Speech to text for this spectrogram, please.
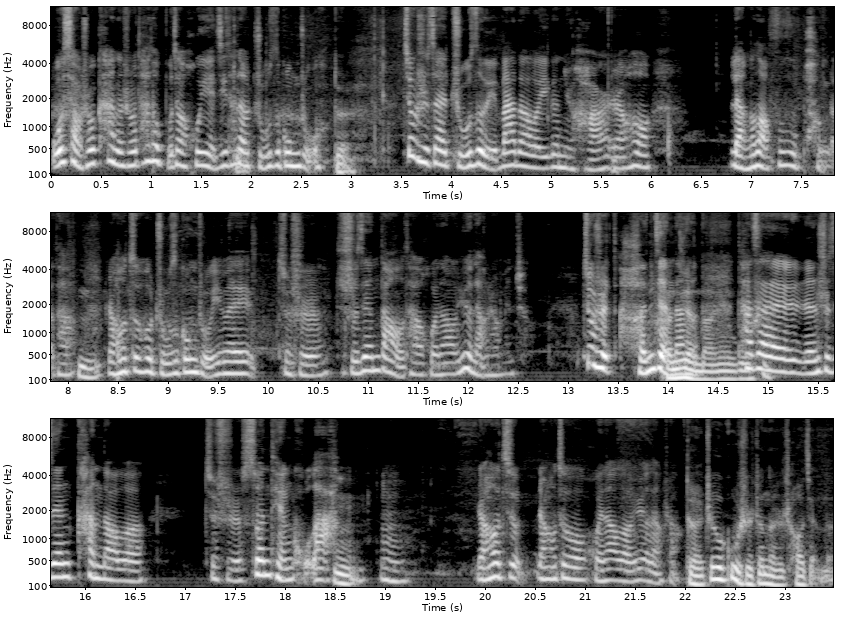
我小时候看的时候，它都不叫辉夜姬，它叫竹子公主。对，就是在竹子里挖到了一个女孩，然后两个老夫妇捧着她，嗯。然后最后竹子公主因为就是时间到了，她回到月亮上面去了，就是很简单的，简单她在人世间看到了就是酸甜苦辣，嗯，嗯，然后就然后最后回到了月亮上。对这个故事真的是超简单，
